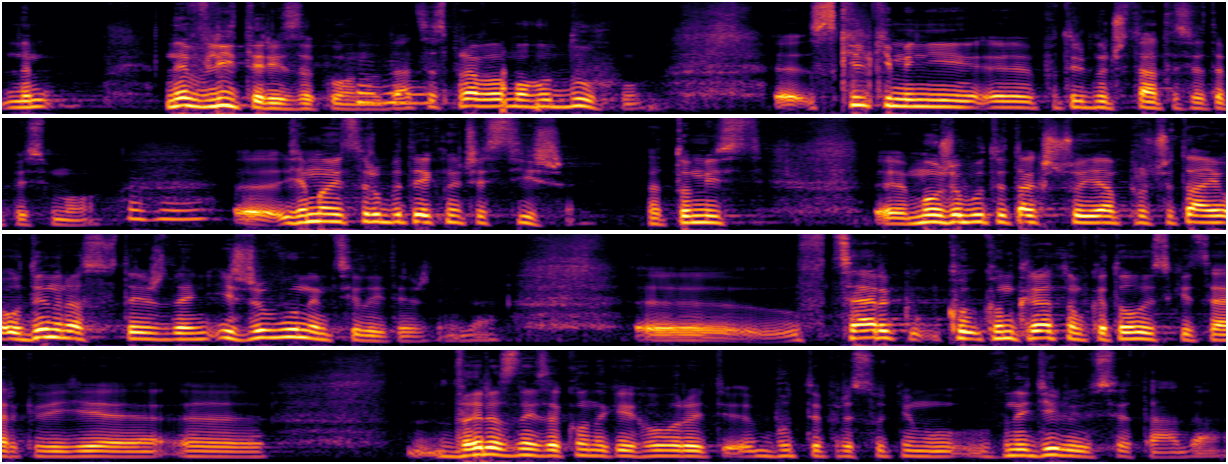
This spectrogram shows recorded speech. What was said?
не, не в літері закону, да? це справа мого духу. Е, Скільки мені е, потрібно читати святе письмо? Е, Я маю це робити якнайчастіше. Натомість може бути так, що я прочитаю один раз в тиждень і живу ним цілий тиждень. Да? В церкві, конкретно в католицькій церкві є виразний закон, який говорить бути присутньому в неділю і в свята. Да?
